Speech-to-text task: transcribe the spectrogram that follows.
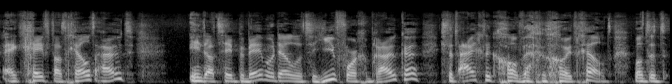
En ik geef dat geld uit in dat CPB-model dat ze hiervoor gebruiken, is dat eigenlijk gewoon weggegooid geld. Want het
